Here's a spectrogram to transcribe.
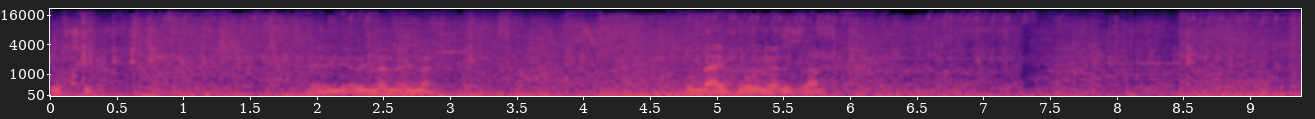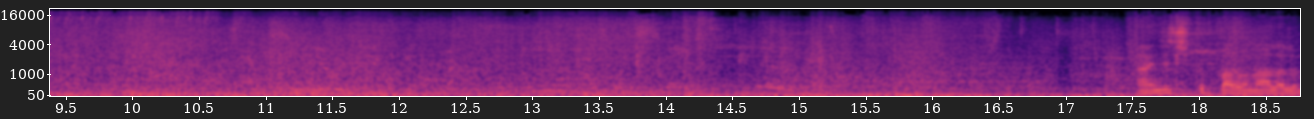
Çık çık. Ben ölüyorum ölmem ölmem. Bu belki oynarız lan. Bence çıkıp baronu alalım.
